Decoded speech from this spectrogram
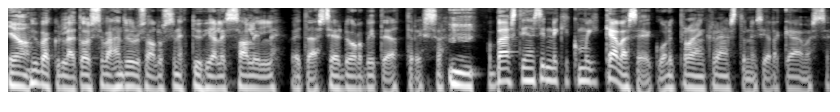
Joo. Hyvä kyllä, että olisi se vähän tylsä ollut sinne tyhjälle salille vetää siellä Dolby-teatterissa. Mm. Päästiinhän sinnekin kumminkin käväseen, kun oli Brian Cranstonin siellä käymässä.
